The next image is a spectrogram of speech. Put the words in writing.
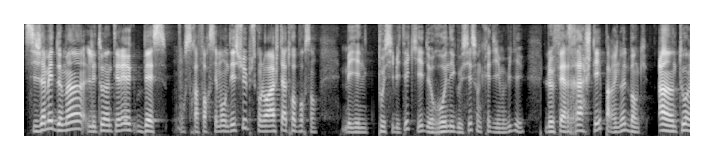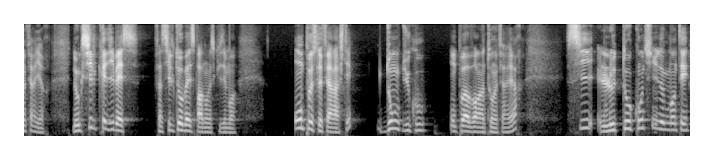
si jamais demain les taux d'intérêt baissent, on sera forcément déçu puisqu'on l'aura acheté à 3%. Mais il y a une possibilité qui est de renégocier son crédit immobilier, le faire racheter par une autre banque à un taux inférieur. Donc si le crédit baisse, enfin si le taux baisse, pardon, excusez-moi, on peut se le faire racheter. Donc du coup, on peut avoir un taux inférieur. Si le taux continue d'augmenter,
